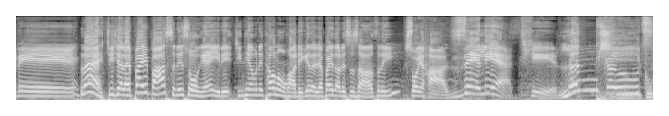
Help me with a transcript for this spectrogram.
的。来，接下来摆巴适的说安逸的，今天我们的讨论话题给大家摆到的是啥子呢？说一下热脸贴冷屁股。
